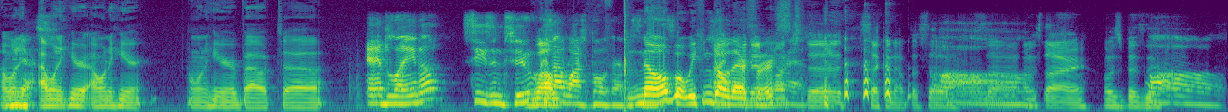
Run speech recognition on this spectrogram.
I want to. Yes. I want to hear. I want to hear. I want to hear about. Uh, Atlanta season two because Well, I watched both episodes. no, but we can go I there I first. watch the second episode, Oh. so I'm sorry. I was busy. Oh,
